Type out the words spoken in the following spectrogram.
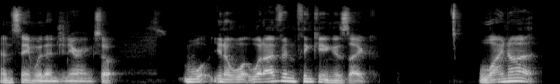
And same with engineering. So w- you know what, what i've been thinking is like why not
